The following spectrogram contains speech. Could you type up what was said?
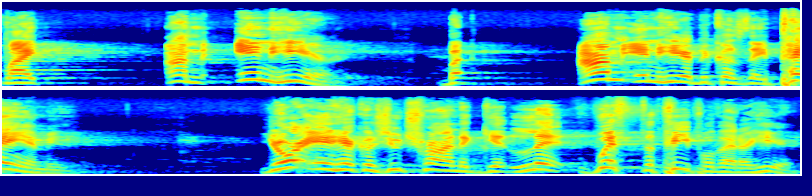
Like, I'm in here, but I'm in here because they paying me. You're in here because you're trying to get lit with the people that are here.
